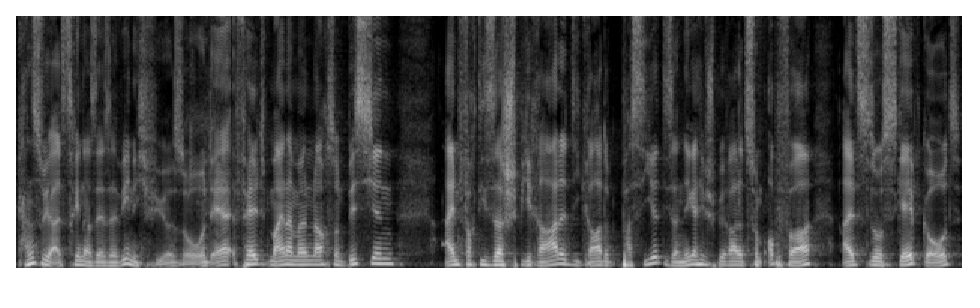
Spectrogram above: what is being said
kannst du ja als Trainer sehr, sehr wenig für. So. Und er fällt meiner Meinung nach so ein bisschen einfach dieser Spirale, die gerade passiert, dieser Negativspirale zum Opfer, als so Scapegoat,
